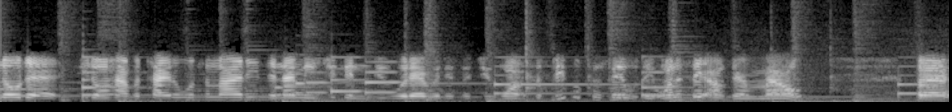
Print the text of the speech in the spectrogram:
know that you don't have a title with somebody, then that means you can do whatever it is that you want. Because people can say what they want to say out their mouth, but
